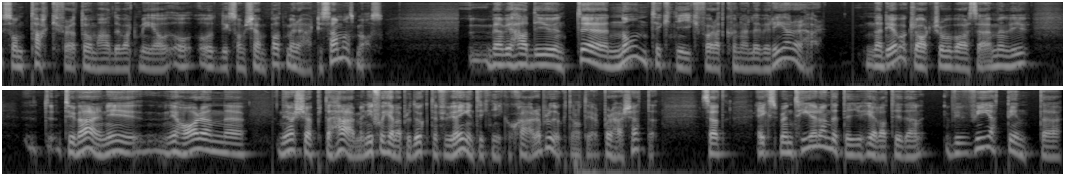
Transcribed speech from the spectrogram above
som tack för att de hade varit med och, och, och liksom kämpat med det här tillsammans med oss. Men vi hade ju inte någon teknik för att kunna leverera det här. När det var klart så var det bara så här, men vi, tyvärr, ni, ni har en eh, ni har köpt det här men ni får hela produkten för vi har ingen teknik att skära produkten åt er på det här sättet. Så att experimenterandet är ju hela tiden, vi vet inte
